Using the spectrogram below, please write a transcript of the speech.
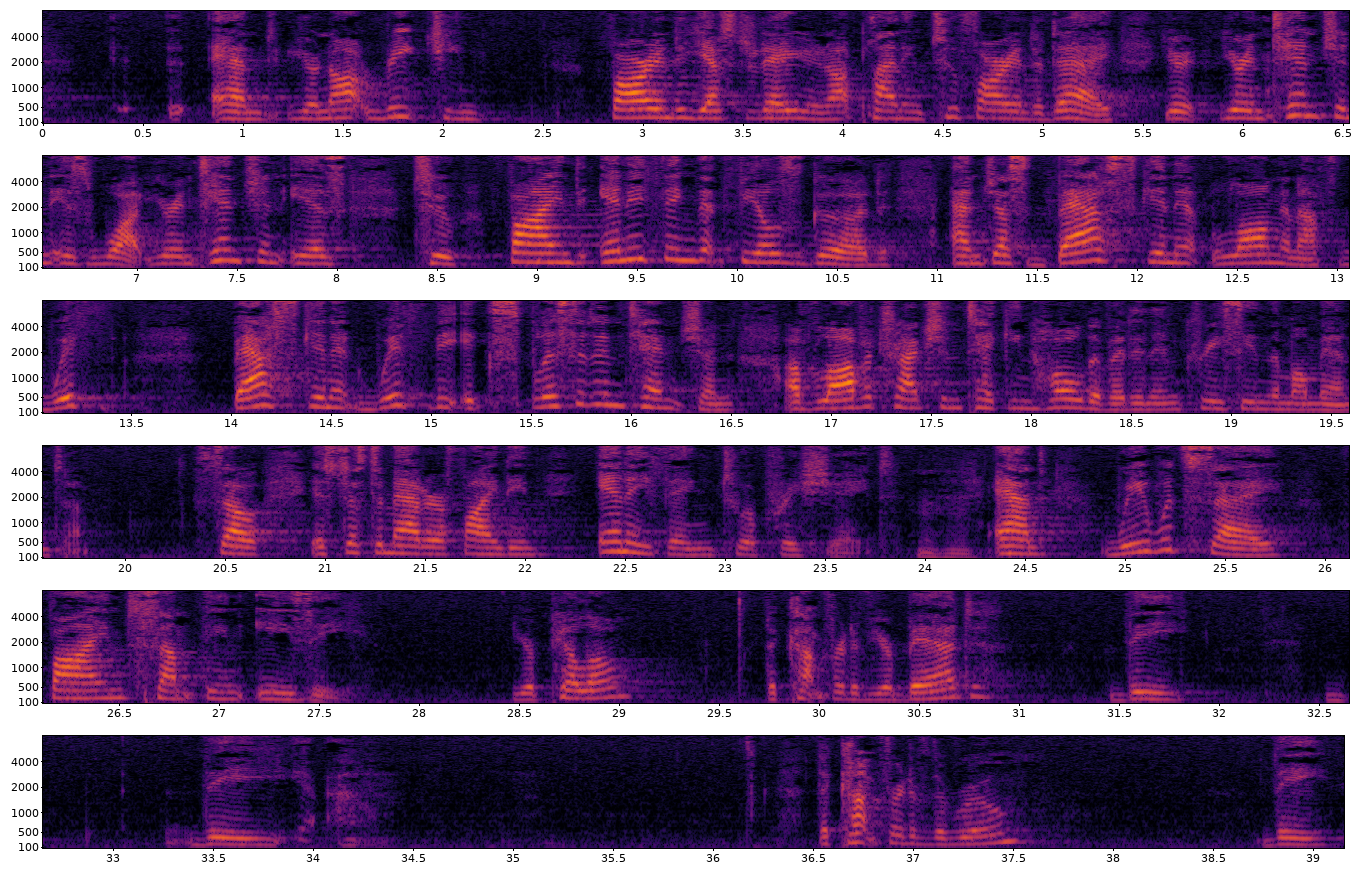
and you're not reaching far into yesterday, you're not planning too far into today. Your, your intention is what? Your intention is to find anything that feels good and just bask in it long enough with bask in it with the explicit intention of law of attraction taking hold of it and increasing the momentum. So it's just a matter of finding anything to appreciate. Mm-hmm. And we would say find something easy. Your pillow, the comfort of your bed, the the um, the comfort of the room, the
